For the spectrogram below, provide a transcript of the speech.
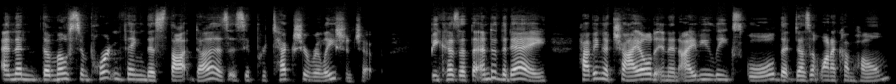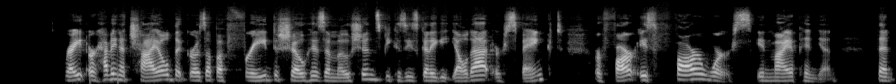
And then the most important thing this thought does is it protects your relationship. Because at the end of the day, having a child in an Ivy League school that doesn't want to come home right? Or having a child that grows up afraid to show his emotions because he's going to get yelled at or spanked or far is far worse, in my opinion, than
